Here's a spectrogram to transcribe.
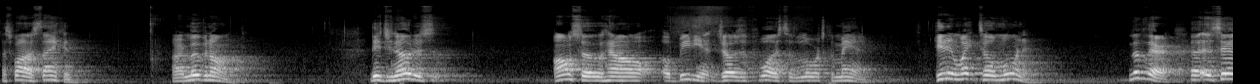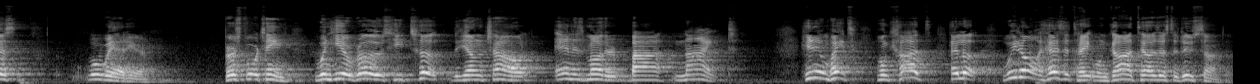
That's what I was thinking. All right, moving on. Did you notice also how obedient Joseph was to the Lord's command? He didn't wait till morning. Look there. Uh, it says, where are we at here? Verse 14 When he arose, he took the young child and his mother by night. He didn't wait when God, hey, look, we don't hesitate when God tells us to do something.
